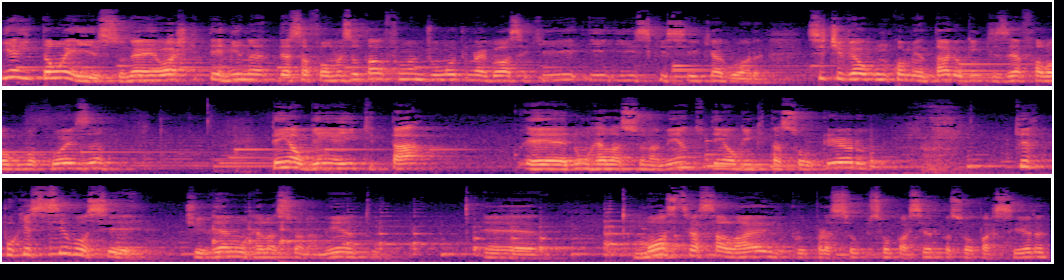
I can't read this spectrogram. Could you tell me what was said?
e aí, então é isso, né? Eu acho que termina dessa forma. Mas eu estava falando de um outro negócio aqui e, e, esqueci aqui agora. Se tiver algum comentário, alguém quiser falar alguma coisa, tem alguém aí que está é, num relacionamento, tem alguém que está solteiro. Que, porque se você tiver num relacionamento, é, mostre essa live para seu, seu parceiro, para sua parceira,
